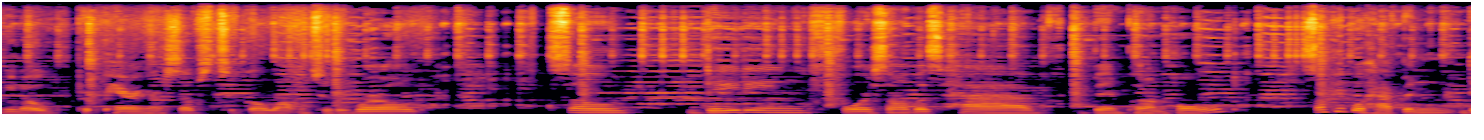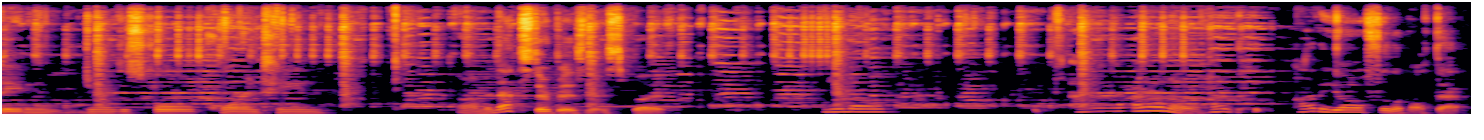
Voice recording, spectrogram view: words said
you know, preparing ourselves to go out into the world. So, dating for some of us have been put on hold. Some people have been dating during this whole quarantine, um, and that's their business. But you know, I, I don't know. How, how do y'all feel about that?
